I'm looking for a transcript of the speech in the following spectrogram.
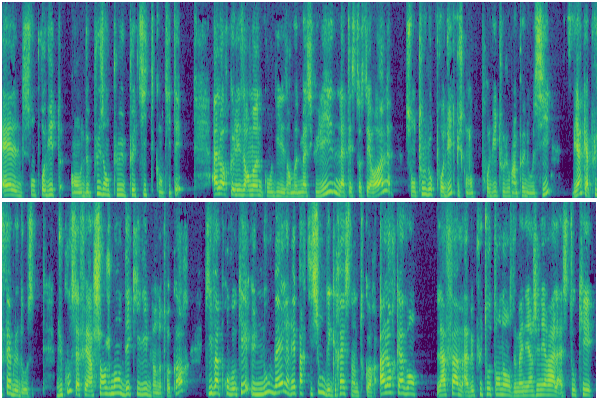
elles sont produites en de plus en plus petites quantités. Alors que les hormones qu'on dit les hormones masculines, la testostérone, sont toujours produites, puisqu'on en produit toujours un peu nous aussi, bien qu'à plus faible dose. Du coup, ça fait un changement d'équilibre dans notre corps qui va provoquer une nouvelle répartition des graisses dans notre corps. Alors qu'avant, la femme avait plutôt tendance, de manière générale, à stocker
